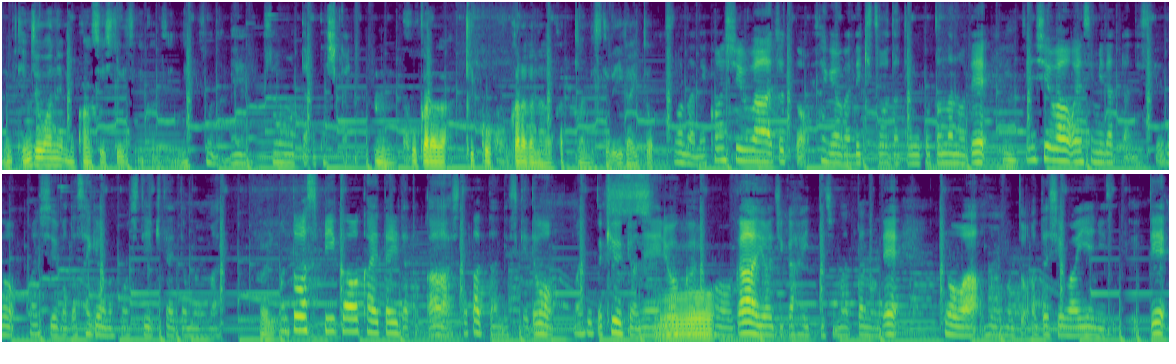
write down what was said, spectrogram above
うん天井はね、もう完成してるですね、完全にね。そうだね。そう思ったら確かに。うん、ここからが、結構ここからが長かったんですけど、意外と。そうだね。今週はちょっと作業ができそうだということなので、うん。先週はお休みだったんですけど、今週また作業の方していきたいと思います。はい。本当はスピーカーを変えたりだとかしたかったんですけど、まあちょっと急遽ね、そうりょうくんの方が用事が入ってしまったので、今日はもう本当私は家にずっといて、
